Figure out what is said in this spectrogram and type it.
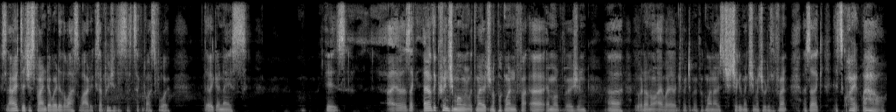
So now I have to just find our way to the last ladder, because I'm pretty sure this is the second last floor. There we go, nice. Is uh, it was like another cringe moment with my original Pokemon uh, Emerald version. Uh, I don't know why I directed my Pokemon. I was just checking to make sure my sword is in front. I was like, it's quiet. Wow.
